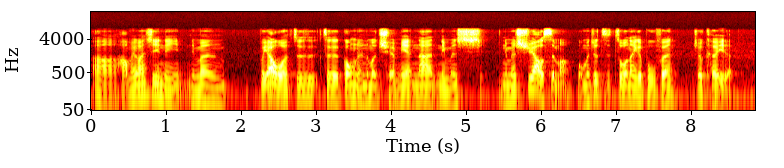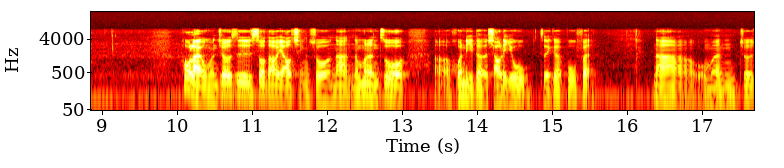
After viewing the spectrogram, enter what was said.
呃，好，没关系，你你们不要我就是这个功能那么全面，那你们你们需要什么，我们就只做那个部分就可以了。后来我们就是受到邀请说，那能不能做？呃，婚礼的小礼物这个部分，那我们就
